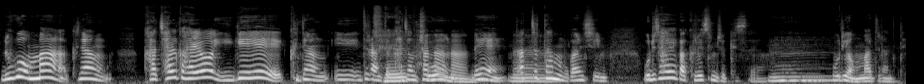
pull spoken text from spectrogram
누구 엄마 그냥 가, 잘 가요. 이게 그냥 이들한테 가장 편안한. 좋은 네, 네, 따뜻한 무관심. 우리 사회가 그랬으면 좋겠어요. 음. 우리 엄마들한테.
